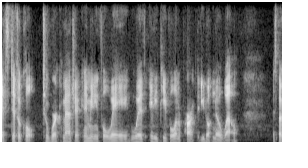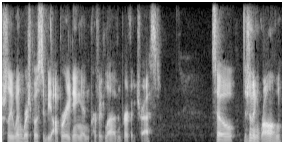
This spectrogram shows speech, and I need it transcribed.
it's difficult to work magic in a meaningful way with 80 people in a park that you don't know well, especially when we're supposed to be operating in perfect love and perfect trust. So there's nothing wrong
